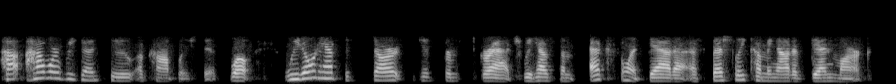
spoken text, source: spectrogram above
how, how are we going to accomplish this? Well, we don't have to start just from scratch. We have some excellent data, especially coming out of Denmark.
